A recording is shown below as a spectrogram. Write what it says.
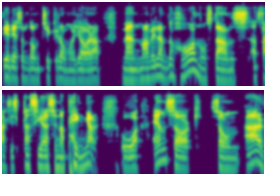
det är det som de tycker om att göra. Men man vill ändå ha någonstans att faktiskt placera sina pengar. Och En sak som är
